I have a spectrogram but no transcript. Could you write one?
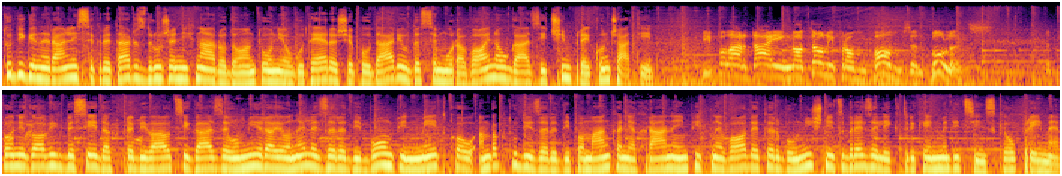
Tudi generalni sekretar Združenih narodov Antonijo Guterres je povdaril, da se mora vojna v gazi čim prej končati. People are dying not only from bombs and bullets. Po njegovih besedah prebivalci Gaze umirajo ne le zaradi bomb in metkov, ampak tudi zaradi pomankanja hrane in pitne vode ter bolnišnic brez elektrike in medicinske opreme.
